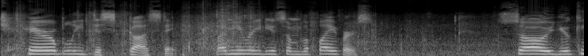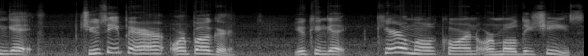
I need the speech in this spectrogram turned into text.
terribly disgusting. Let me read you some of the flavors. So you can get juicy pear or booger. You can get caramel corn or moldy cheese.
